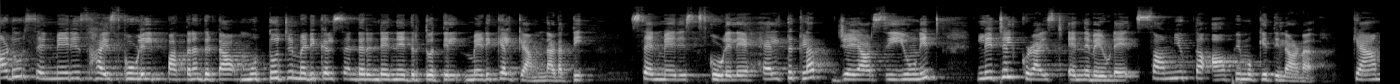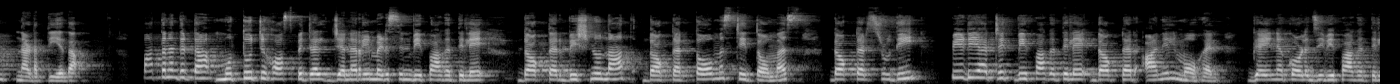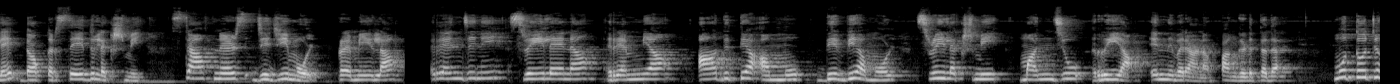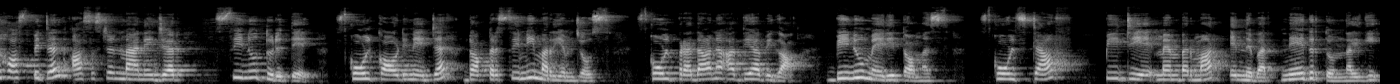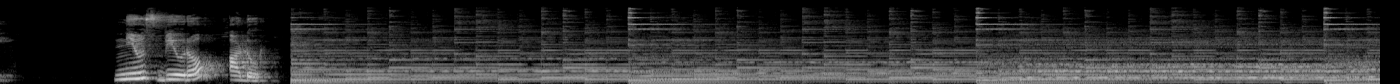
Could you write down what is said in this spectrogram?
Adoor saint Mary's ഹൈസ്കൂളിൽ Pathanamthitta Muthoot medical സെന്ററിന്റെ നേതൃത്വത്തിൽ മെഡിക്കൽ ക്യാമ്പ് നടത്തി. സെന്റ് മേരീസ് സ്കൂളിലെ health club J R C unit little Christ എന്നിവയുടെ സംയുക്ത ആഭിമുഖ്യത്തിലാണ് ക്യാമ്പ് നടത്തിയത്. Pathanamthitta Muthoot hospital general medicine വിഭാഗത്തിലെ doctor Vishnunath doctor Thomas T Thomas doctor Shruti paediatric വിഭാഗത്തിലെ ഡോക്ടർ അനിൽ മോഹൻ ഗൈനക്കോളജി വിഭാഗത്തിലെ doctor Sethulakshmi staff nurse Jijimol Pramila Ranjini Sreelena Ramya Aditya Ammu Divyamol Sreelakshmi Manju Riya എന്നിവരാണ് പങ്കെടുത്തത്. Muthoot hospital assistant manager Sinu Thuruthel school coordinator doctor Simi Mariam Jose school പ്രധാന അധ്യാപിക Binu Mary Thomas school staff P T A മെമ്പർമാർ എന്നിവർ നേതൃത്വം നൽകി. News bureau Adoor.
